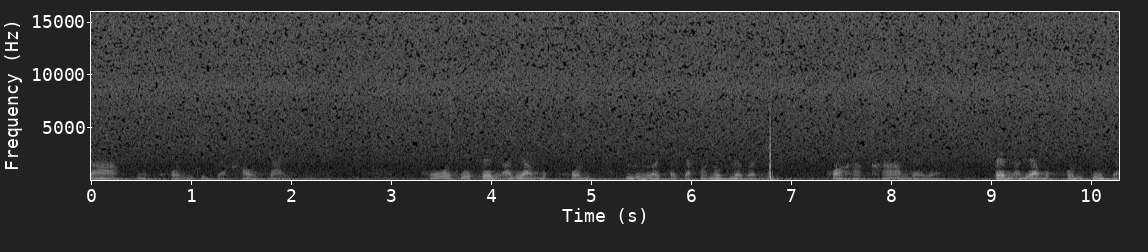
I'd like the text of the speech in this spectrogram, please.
ยากบุคคลที่จะเข้าใจ ผู้ที่เป็นอริยบุคคลเหลือไปจากมนุษย์เลยแบบนี้ข้อหักข้ามได้แหละเป็นอริยบุคคลจึงจะ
